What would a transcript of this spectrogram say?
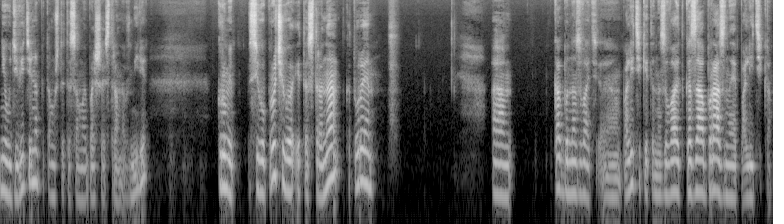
Неудивительно, потому что это самая большая страна в мире. Кроме всего прочего, это страна, которая, э, как бы назвать, э, политики это называют газообразная политика.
